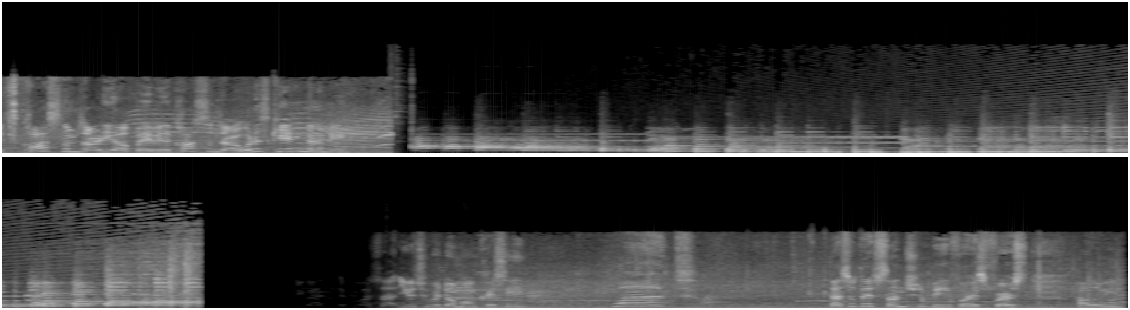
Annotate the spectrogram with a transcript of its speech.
Its costume's already out, baby. The costumes are out. What is Caden gonna be? YouTuber Domo and Chrissy. What? That's what their son should be for his first Halloween.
